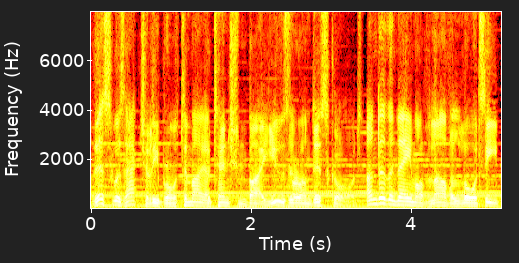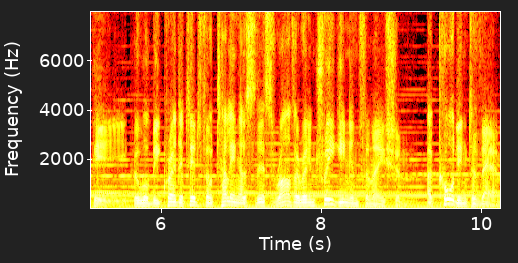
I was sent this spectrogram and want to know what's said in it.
This was actually brought to my attention by a user on Discord under the name of Lava Lord CP, who will be credited for telling us this rather intriguing information. According to them,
